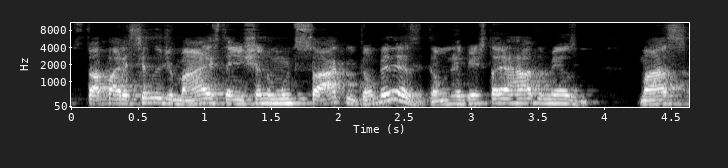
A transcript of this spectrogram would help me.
está aparecendo demais, está enchendo muito saco, então beleza, então de repente está errado mesmo. Mas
